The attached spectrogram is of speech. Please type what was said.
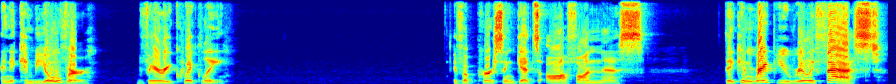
and it can be over very quickly. If a person gets off on this, they can rape you really fast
